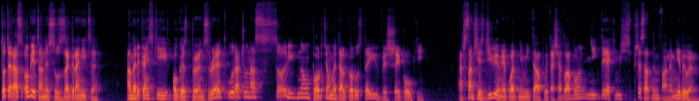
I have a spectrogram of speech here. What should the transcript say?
To teraz obiecany sus za granicę. Amerykański August Burns Red uraczył nas solidną porcją metalcore'u z tej wyższej półki. Aż sam się zdziwiłem, jak ładnie mi ta płyta siadła, bo nigdy jakimś przesadnym fanem nie byłem.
